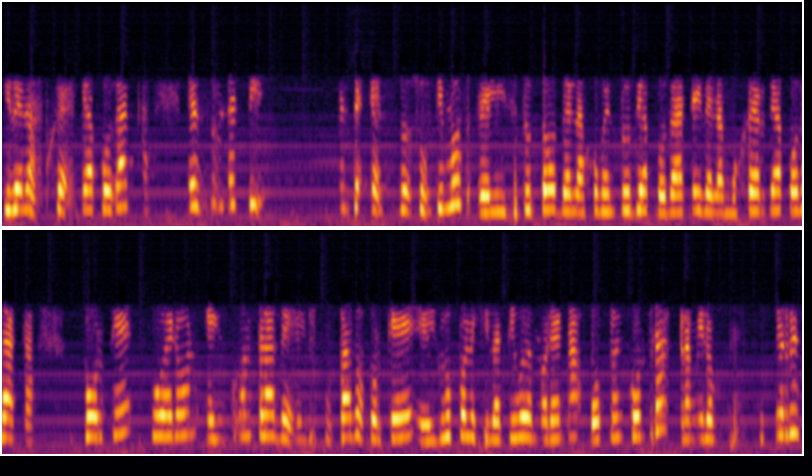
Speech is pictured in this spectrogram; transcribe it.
y de la Mujer de Apodaca. Es un estos últimos, el Instituto de la Juventud de Apodaca y de la Mujer de Apodaca, porque fueron en contra del diputado, porque el grupo legislativo de Morena votó en contra. Ramiro Gutiérrez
